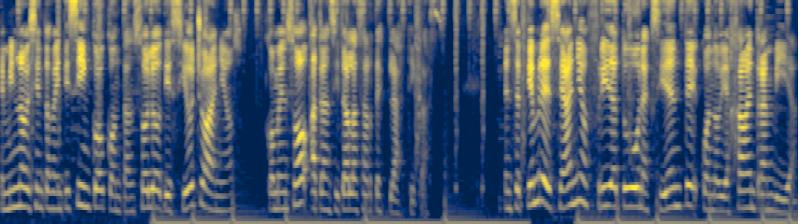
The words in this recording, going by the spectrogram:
En 1925, con tan solo 18 años, comenzó a transitar las artes plásticas. En septiembre de ese año, Frida tuvo un accidente cuando viajaba en tranvía,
